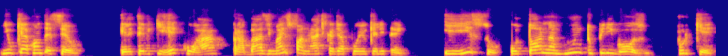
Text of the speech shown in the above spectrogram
e o que aconteceu? Ele teve que recuar para a base mais fanática de apoio que ele tem. E isso o torna muito perigoso. Por quê?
